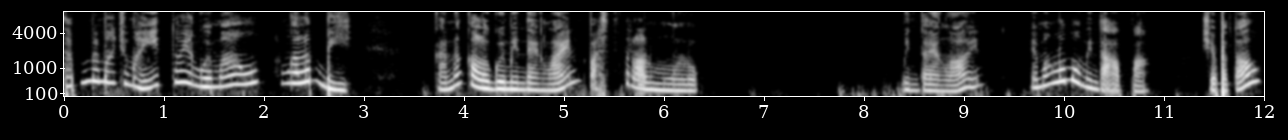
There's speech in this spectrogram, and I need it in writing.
Tapi memang cuma itu yang gue mau, nggak lebih. Karena kalau gue minta yang lain, pasti terlalu muluk. Minta yang lain? Emang lo mau minta apa? Siapa tahu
